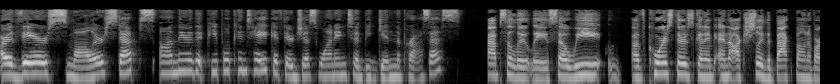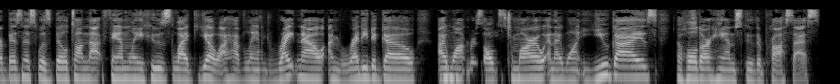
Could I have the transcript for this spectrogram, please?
Are there smaller steps on there that people can take if they're just wanting to begin the process? Absolutely. So we, of course, there's going to, and actually the backbone of our business was built on that family who's like, yo, I have land right now. I'm ready to go. I mm-hmm. want results tomorrow. And I want you guys to hold our hands through the process.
